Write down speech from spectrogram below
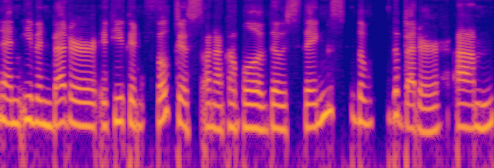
And even better, if you can focus on a couple of those things, the the better. Um,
